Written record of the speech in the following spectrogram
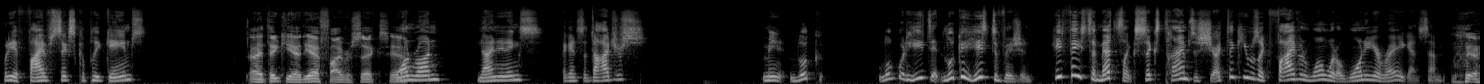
What do you have? Five, six complete games, I think he had yeah five or six. Yeah. one run, nine innings against the Dodgers. I mean, look, look what he did. Look at his division. He faced the Mets like six times this year. I think he was like five and one with a one ERA against them. Yeah.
